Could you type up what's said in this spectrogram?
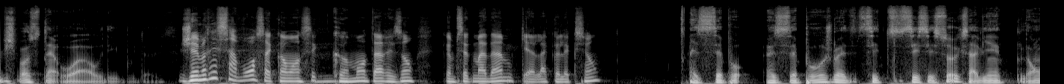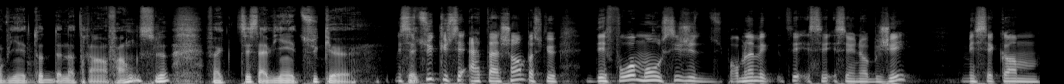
Puis je pense, putain, waouh, des boudeuses. J'aimerais savoir ça a commencé comment. T'as raison. Comme cette madame qui a la collection? Je sais pas. Je sais pas. Je me c'est, sûr que ça vient, on vient tous de notre enfance, là. Fait que, tu sais, ça vient-tu que. Mais sais-tu que c'est attachant? Parce que des fois, moi aussi, j'ai du problème avec. c'est un objet, mais c'est comme.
